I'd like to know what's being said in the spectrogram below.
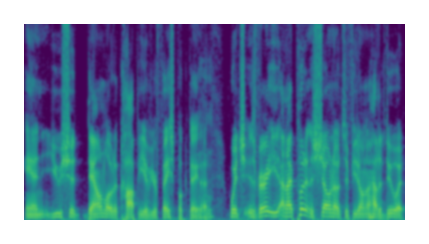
and you should download a copy of your facebook data which is very and i put it in the show notes if you don't know how to do it.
